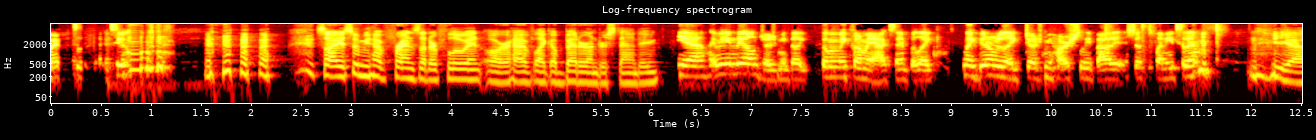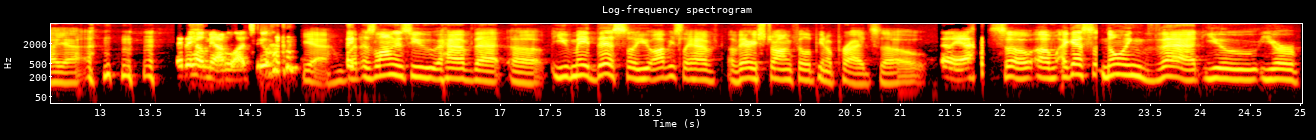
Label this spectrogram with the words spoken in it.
my friends too. so I assume you have friends that are fluent or have like a better understanding. yeah, I mean they don't judge me. They like, they'll make fun of my accent, but like like they don't really like judge me harshly about it. It's just funny to them. yeah, yeah, they helped me out a lot too. yeah. But as long as you have that, uh, you've made this, so you obviously have a very strong Filipino pride. So, oh yeah. so um, I guess knowing that you your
